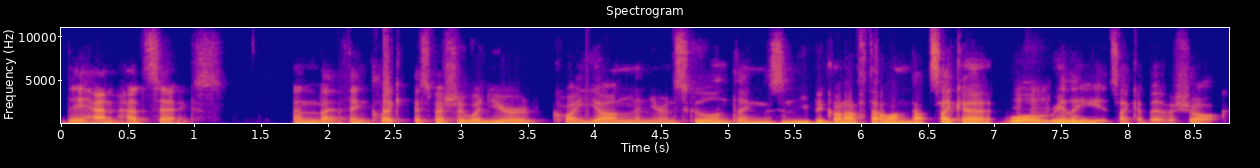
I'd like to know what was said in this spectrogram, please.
they hadn't had sex. And I think, like, especially when you're quite young and you're in school and things, and you've been going out for that long, that's like a whoa, Mhm. really? It's like a bit of a shock.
